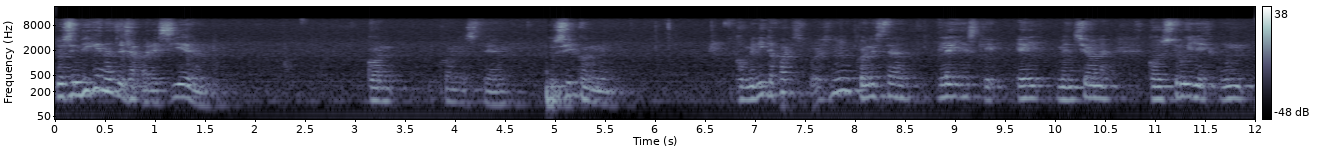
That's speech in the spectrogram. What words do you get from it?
los indígenas desaparecieron con, con este, pues sí, con, con Benito Juárez, pues, con estas leyes que él menciona, construye un,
